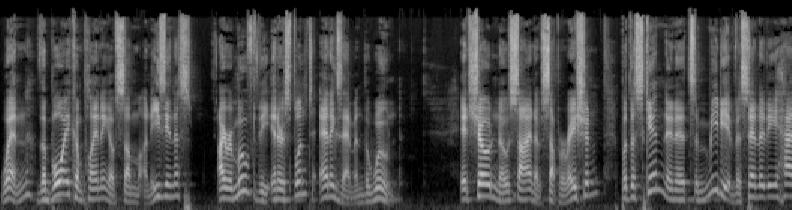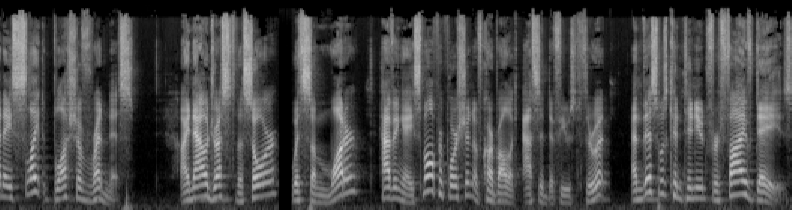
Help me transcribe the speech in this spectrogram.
when, the boy complaining of some uneasiness, I removed the inner splint and examined the wound. It showed no sign of suppuration, but the skin in its immediate vicinity had a slight blush of redness. I now dressed the sore with some water, having a small proportion of carbolic acid diffused through it, and this was continued for five days,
